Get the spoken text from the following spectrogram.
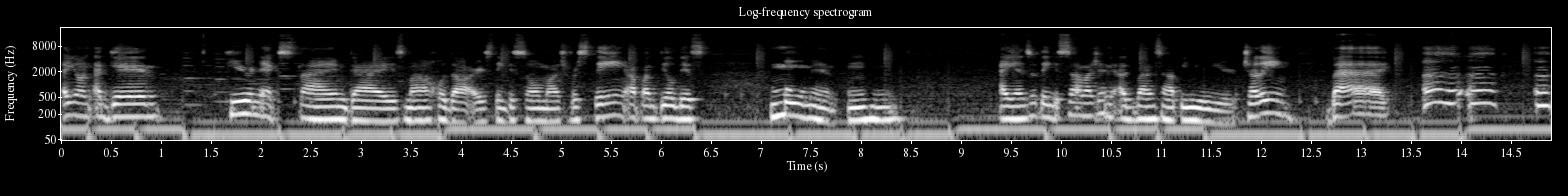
ayun, again, here next time, guys, mga Kodars. Thank you so much for staying up until this moment. Mm-hmm. Ayan, so thank you so much and advance Happy New Year. Charing! Bye! Ah, ah, ah.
